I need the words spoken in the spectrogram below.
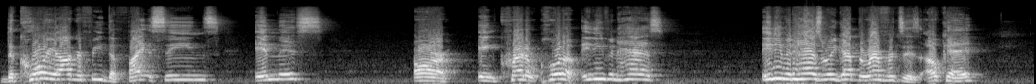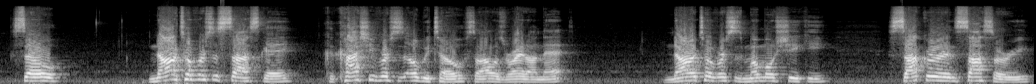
the choreography, the fight scenes in this are incredible. Hold up, it even has it even has where we got the references. Okay, so Naruto versus Sasuke, Kakashi versus Obito. So I was right on that. Naruto versus Momoshiki, Sakura and Sasori.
